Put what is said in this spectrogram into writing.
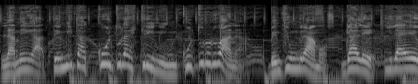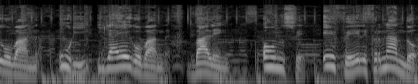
La Mega te invita a Cultural Streaming, Cultura Urbana. 21 gramos, Gale y la Ego Band, Uri y la Ego Band, Valen, 11, FL Fernando,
